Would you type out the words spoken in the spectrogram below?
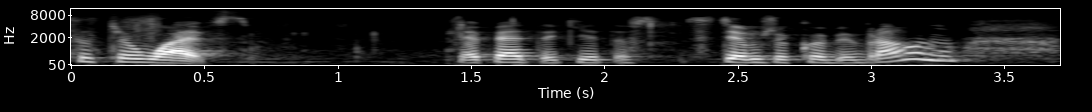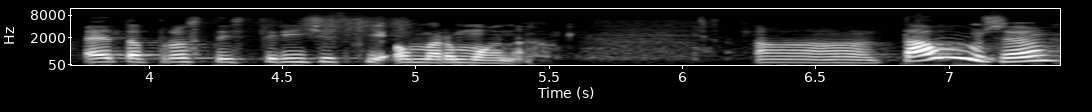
Sister Wives. Опять-таки, это с тем же Коби Брауном. Это просто исторический о мормонах. А, там уже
